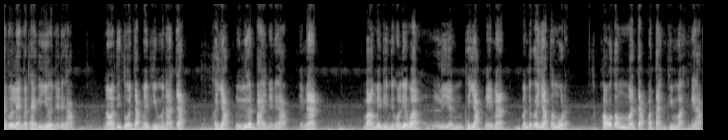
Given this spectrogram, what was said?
กด้วยแรงกระแทกที่เยอะเนี่ยนะครับ น็อตที่ตัวจับแม่พิมพ์มันอาจจะขยับหรือเลื่อนไปเนี่ยนะครับ เห็นไหมบางแม่พิมพ์ที่เขาเรียกว่าเหรียญขยับเนี่ยเห็นไหมมันจะก็ขยับทั้งหมดอะเขาก็ต้องมาจับมาแต่งพิมพ์ใหม่นะครับ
